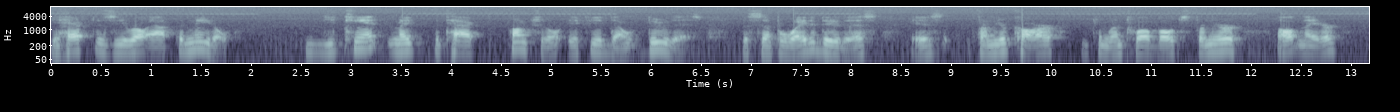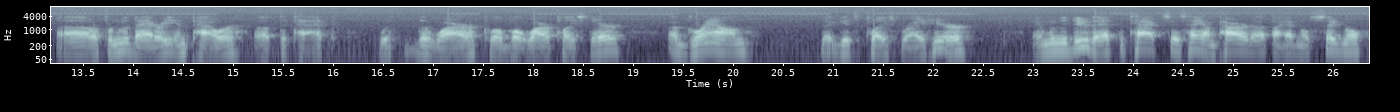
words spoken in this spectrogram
you have to zero out the needle. You can't make the tach functional if you don't do this. The simple way to do this is from your car, you can run 12 volts from your alternator uh, or from the battery and power up the tach with the wire, 12 volt wire placed there, a ground that gets placed right here. And when you do that, the tach says, hey, I'm powered up, I have no signal,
